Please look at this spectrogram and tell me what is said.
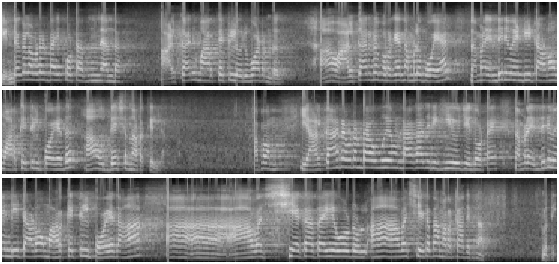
ചിന്തകൾ അവിടെ ഉണ്ടായിക്കോട്ടെ അതിന് എന്താ ആൾക്കാർ മാർക്കറ്റിൽ ഒരുപാടുണ്ട്. ആ ആൾക്കാരുടെ പുറകെ നമ്മൾ പോയാൽ നമ്മൾ എന്തിനു വേണ്ടിയിട്ടാണോ മാർക്കറ്റിൽ പോയത് ആ ഉദ്ദേശം നടക്കില്ല. അപ്പം ഈ ആൾക്കാർ അവിടെ ഉണ്ടാവുകയോ ഉണ്ടാകാതിരിക്കുകയോ ചെയ്തോട്ടെ നമ്മൾ എന്തിനു വേണ്ടിയിട്ടാണോ മാർക്കറ്റിൽ പോയത് ആ ആവശ്യകതയോടുള്ള ആ ആവശ്യകത മറക്കാതിരുന്നാൽ മതി.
